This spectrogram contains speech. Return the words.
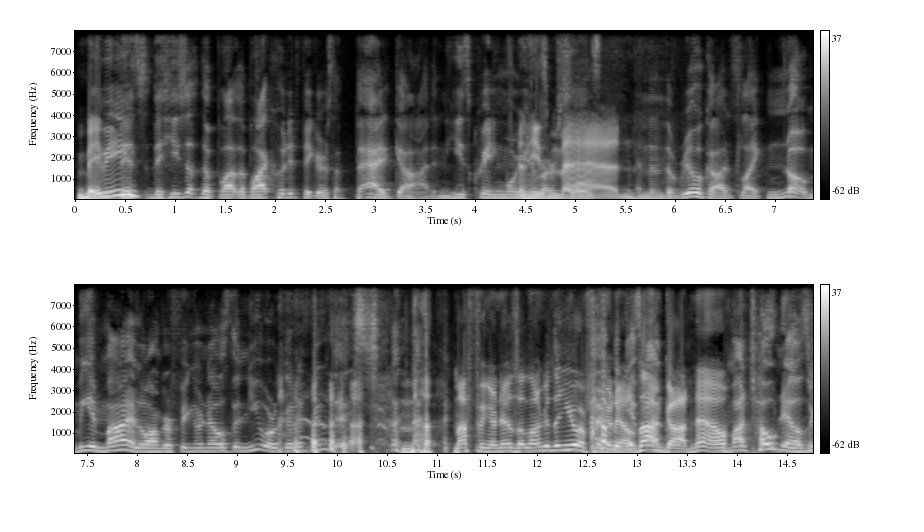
Maybe this, the, he's a, the black the black hooded figure is a bad god, and he's creating more And he's universes. mad. And then the real god's like, no, me and my longer fingernails than you are gonna do this. my, my fingernails are longer than your fingernails. my- I'm God now. my toenails are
